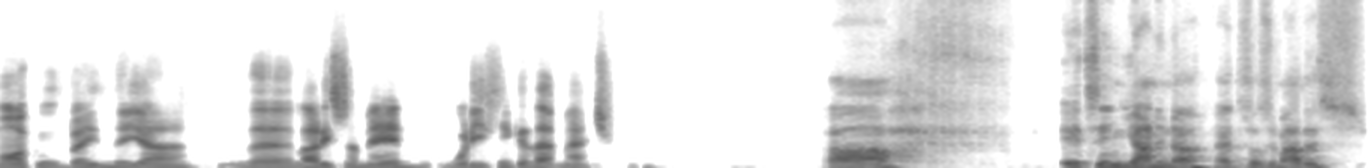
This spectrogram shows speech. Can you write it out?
Michael, being the uh, the Larissa man, what do you think of that match? Ah, uh, it's in Yanina at Zosimades,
